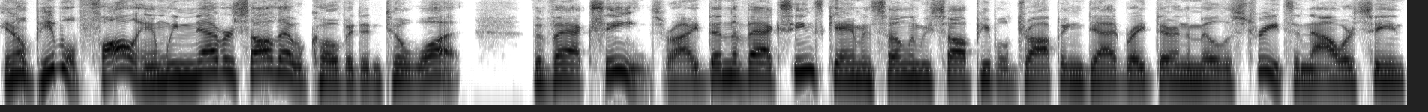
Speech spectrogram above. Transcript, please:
you know, people falling. And we never saw that with COVID until what? The vaccines, right? Then the vaccines came and suddenly we saw people dropping dead right there in the middle of the streets. And now we're seeing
